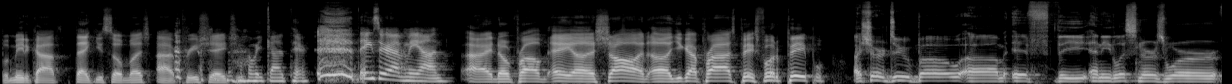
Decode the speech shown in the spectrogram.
But Mina Kimes, thank you so much. I appreciate you. how we got there. Thanks for having me on. All right, no problem. Hey, uh, Sean, uh, you got PrizePicks for the people? I sure do, Bo. Um, if the any listeners were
